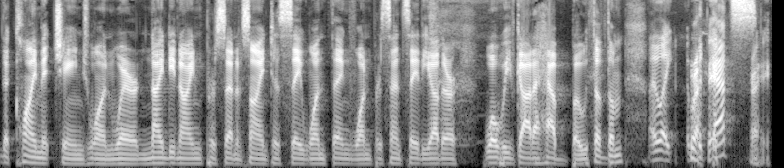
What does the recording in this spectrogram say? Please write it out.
the climate change one where 99% of scientists say one thing 1% say the other well we've got to have both of them i like Right, but that's right.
